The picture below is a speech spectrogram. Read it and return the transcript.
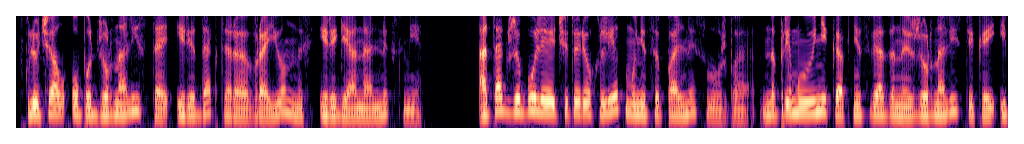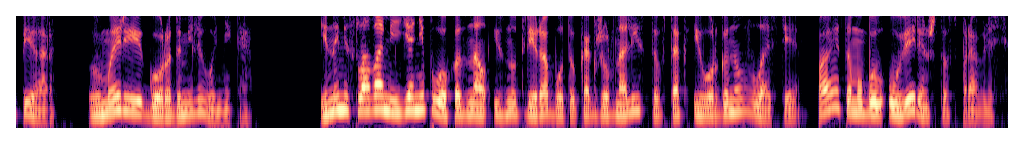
включал опыт журналиста и редактора в районных и региональных СМИ, а также более четырех лет муниципальной службы, напрямую никак не связанной с журналистикой и пиар, в мэрии города-миллионника. Иными словами, я неплохо знал изнутри работу как журналистов, так и органов власти, поэтому был уверен, что справлюсь.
